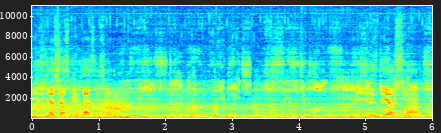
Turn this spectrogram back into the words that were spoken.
Пиздец, сейчас мента снесет. Пиздец, нахуй.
